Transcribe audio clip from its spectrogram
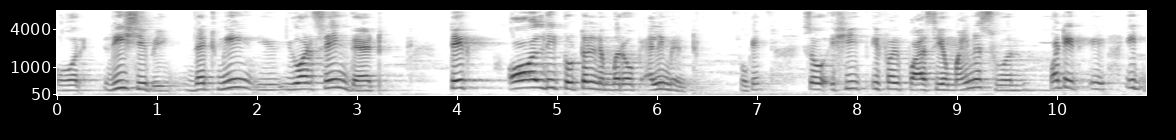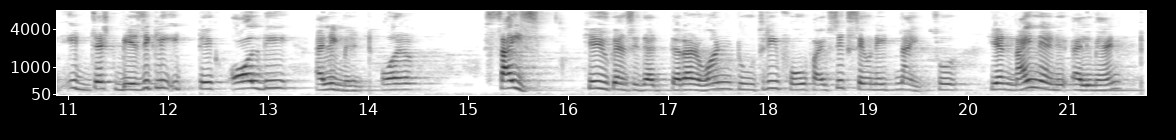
or reshaping that mean you, you are saying that take all the total number of element okay? So he, if i pass here minus 1 what it, it it it just basically it take all the element or size. Here you can see that there are 1 2 3 4 5 6 7 8 9 so here 9 element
